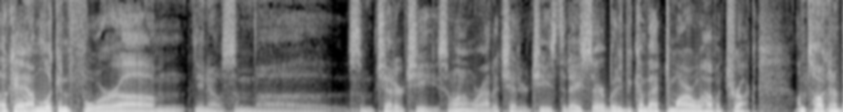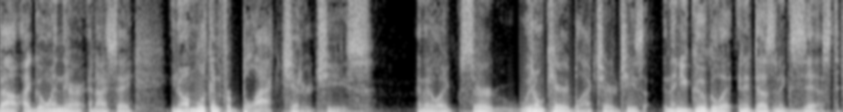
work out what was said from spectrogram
okay, I'm looking for, um, you know, some, uh, some cheddar cheese. Well, we're out of cheddar cheese today, sir, but if you come back tomorrow, we'll have a truck. I'm talking about, I go in there and I say, you know, I'm looking for black cheddar cheese. And they're like, sir, we don't carry black cheddar cheese. And then you Google it and it doesn't exist.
